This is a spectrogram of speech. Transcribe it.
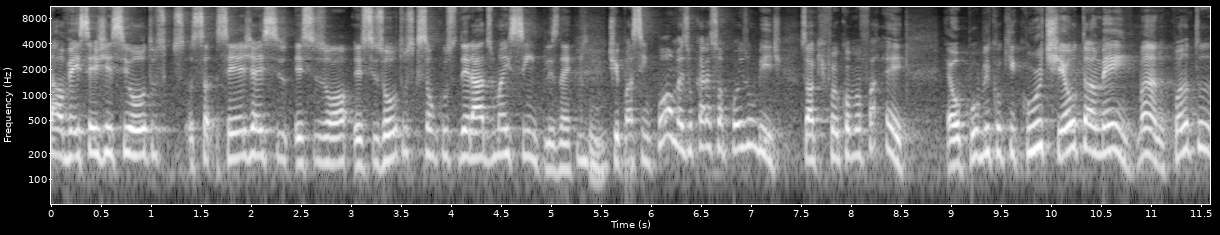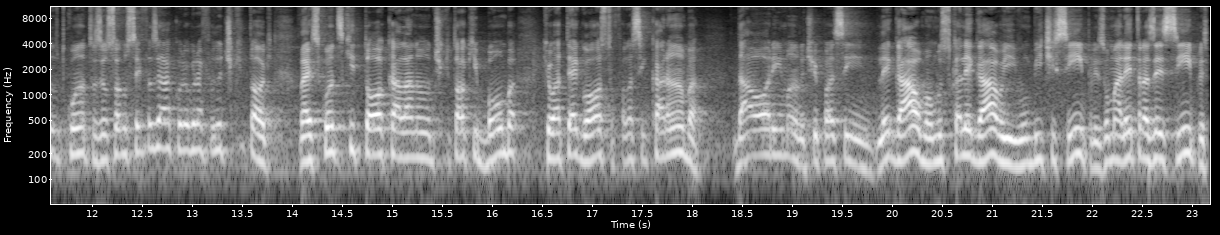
talvez seja esse outros seja esses, esses, esses outros que são considerados mais simples, né? Uhum. Tipo assim, pô, mas o cara só pôs um beat. Só que foi como eu falei é o público que curte. Eu também, mano, quantos, quantos? Eu só não sei fazer a coreografia do TikTok, mas quantos que toca lá no TikTok bomba que eu até gosto. Fala assim, caramba, da hora, hein, mano? Tipo assim, legal, uma música legal e um beat simples, uma letra às vezes simples,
